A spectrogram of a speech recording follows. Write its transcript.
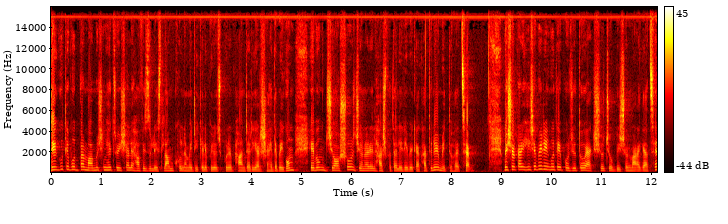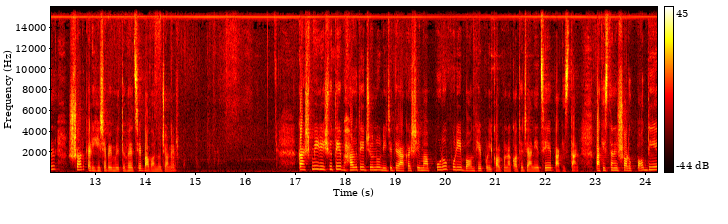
ডেঙ্গুতে বুধবার ময়মনসিংহের ত্রিশালে হাফিজুল ইসলাম, খুলনা মেডিকেলে, পিরোজপুরের ভান্ডারিয়ার শাহিদা বেগম এবং যশোর জেনারেল হাসপাতালে রেবেকা খাতুনের মৃত্যু হয়েছে। বেসরকারি হিসেবে ডেঙ্গুতে পর্যন্ত একশো চব্বিশ জন মারা গেছেন। সরকারি হিসাবে মৃত্যু হয়েছে বাবান্ন জনের। কাশ্মীর ইস্যুতে ভারতের জন্য নিজেদের আকাশসীমা পুরোপুরি বন্ধের পরিকল্পনার কথা জানিয়েছে পাকিস্তান। পাকিস্তানের সড়ক পথ দিয়ে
